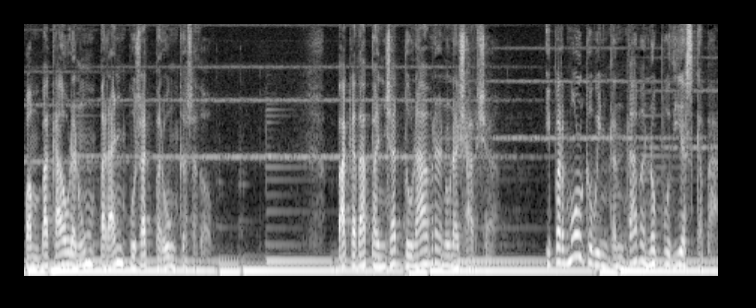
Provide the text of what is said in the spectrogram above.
quan va caure en un parany posat per un caçador. Va quedar penjat d'un arbre en una xarxa, i per molt que ho intentava no podia escapar.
